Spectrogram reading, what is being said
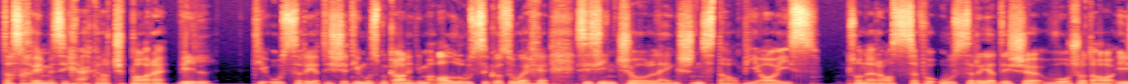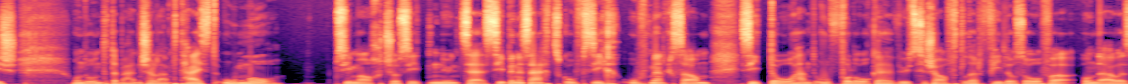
das können wir sich auch gerade sparen, weil die Außerirdischen, die muss man gar nicht im All suchen, sie sind schon längstens da bei uns so eine Rasse von Außerirdischen, wo schon da ist und unter den Menschen lebt, heißt UMO. Sie macht schon seit 1967 auf sich aufmerksam. Seitdem haben Ufologen, Wissenschaftler, Philosophen und auch ein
